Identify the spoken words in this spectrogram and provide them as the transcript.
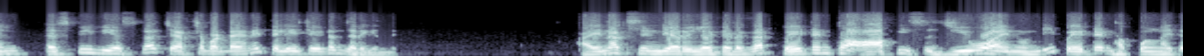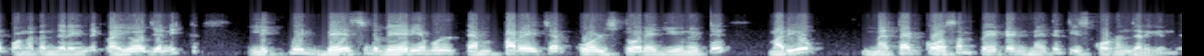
ఎన్గా చేర్చబడ్డాయని తెలియచేయడం జరిగింది. ఐనాక్స్ ఇండియా రిలేటెడ్గా పేటెంట్ ఆఫీస్ జిఓఐ నుండి పేటెంట్ హక్కులను అయితే పొందడం జరిగింది. Cryogenic liquid based variable temperature cold storage unit మరియు మెథడ్ కోసం పేటెంట్ అయితే తీసుకోవడం జరిగింది.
